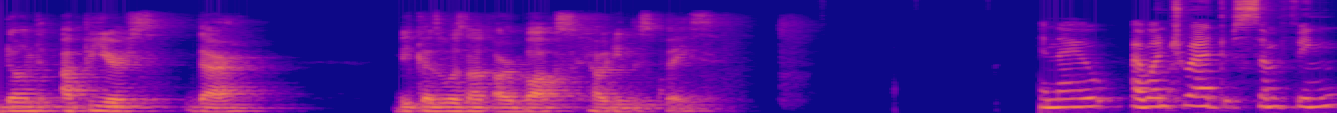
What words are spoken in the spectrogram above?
don't appears there because was not our box held in the space. And I, I want to add something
